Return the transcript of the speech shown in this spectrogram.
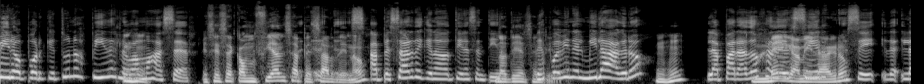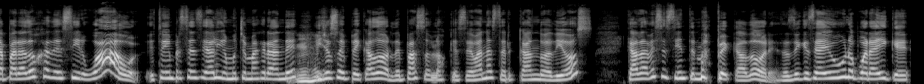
pero porque tú nos pides, lo vamos a hacer. Es esa confianza a pesar de, ¿no? A pesar de que no tiene sentido. No tiene sentido. Después viene el milagro, Ujú. La paradoja Mega de decir, milagro. sí, la- paradoja de decir, wow, estoy en presencia de alguien mucho más grande y yo soy pecador. De paso, los que se van acercando a Dios cada vez se sienten más pecadores. Así que si hay uno por ahí que,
